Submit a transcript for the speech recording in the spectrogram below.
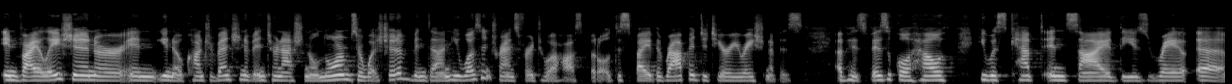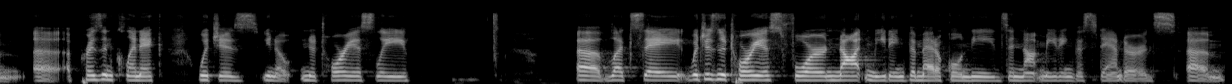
in violation or in you know contravention of international norms or what should have been done he wasn't transferred to a hospital. Despite the rapid deterioration of his of his physical health he was kept inside the Israel um, uh, a prison clinic which is you know notoriously uh, let's say, which is notorious for not meeting the medical needs and not meeting the standards um,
